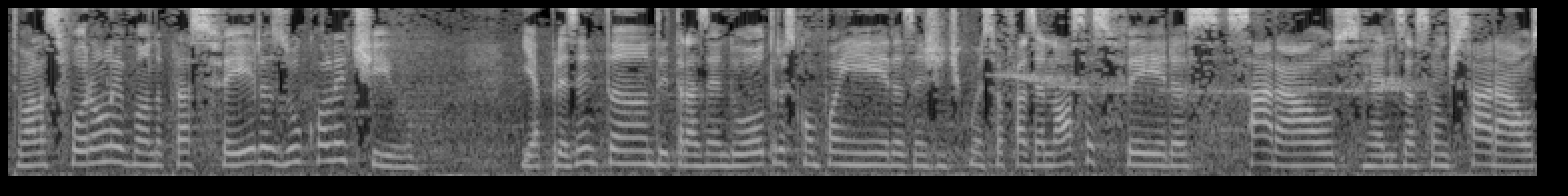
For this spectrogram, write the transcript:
Então elas foram levando para as feiras o coletivo e apresentando e trazendo outras companheiras. A gente começou a fazer nossas feiras, saraus, realização de saraus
